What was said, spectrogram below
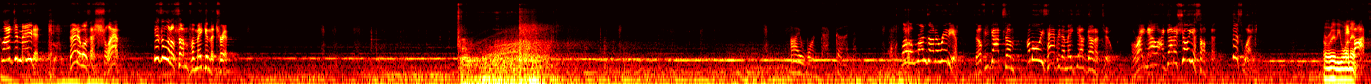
Glad you made it. Bet it was a schlep. Here's a little something for making the trip. I want that gun. Well, it runs on eridium, so if you got some, I'm always happy to make you a gun or two. But right now, I gotta show you something. This way. I don't really want hey, it. bots,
